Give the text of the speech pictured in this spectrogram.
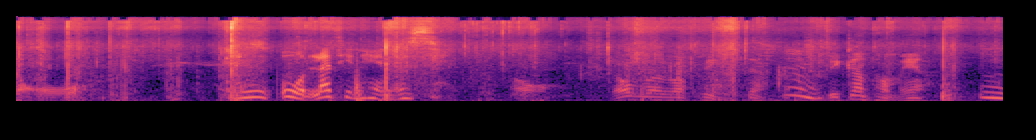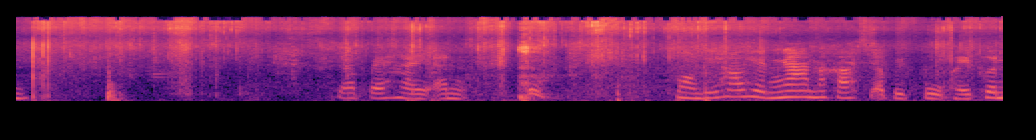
Ja, มันอดละทินเห็นไอ้สิ ja. Ja, men varför inte? Mm. Vi kan ta med. อืมจะไปให้อันหมองที่เขาเห็นงานนะคะจะเอาไปปลูกให้เพื่อน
